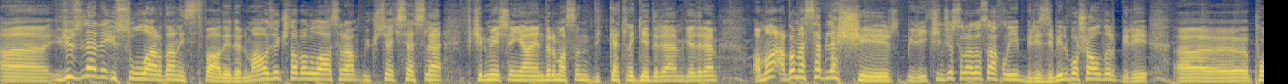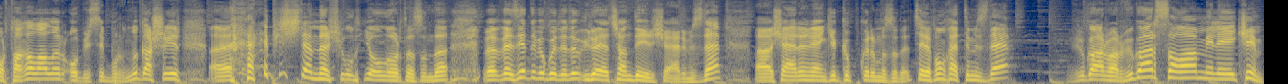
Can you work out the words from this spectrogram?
ə, yüzlərlə üsullardan istifadə edirdim. Audio kitaba qulaq asıram, yüksək səslə fikrimi heç nə yayındırmasın, diqqətlə gedirəm, gedirəm. Amma adam əsəbləşir. Biri ikinci sırada saxlayıb, biri zibil boşaldır, biri ə, portağal alır, o birisi burnunu qaşıyır. Hər bir işlə məşğuldur yolun ortasında və vəziyyət də bir qədər də ürək açan deyil şəhərimizdə. Ə, Şəhərin rəngi qıpqırmızıdır. Telefon xəttimizdə Vüqar var. Vüqar salam əleykum.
